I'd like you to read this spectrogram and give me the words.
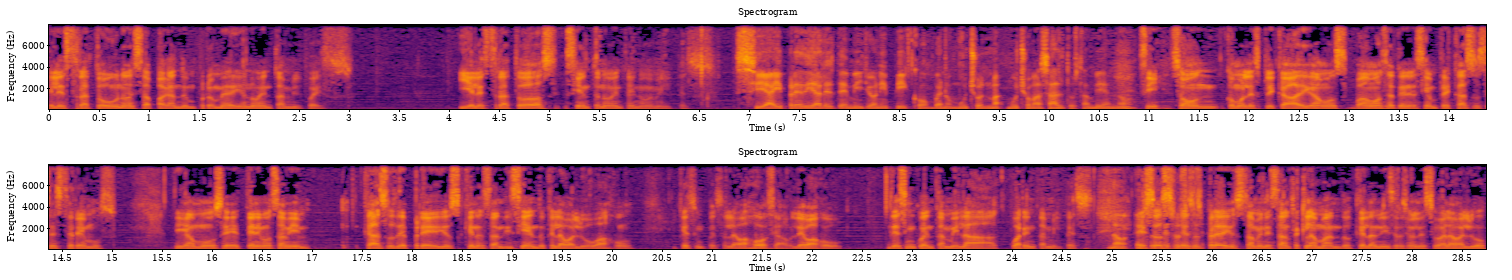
El estrato 1 está pagando en promedio 90 mil pesos. Y el estrato 2, 199 mil pesos. Si hay prediales de millón y pico, bueno, muchos mucho más altos también, ¿no? Sí, son, como le explicaba, digamos, vamos a tener siempre casos extremos. Digamos, eh, tenemos también casos de predios que nos están diciendo que el avalúo bajó y que su impuesto le bajó, o sea, le bajó de 50 mil a 40 mil pesos. No, eso- esos, eso sí. esos predios también están reclamando que la administración les suba el avalúo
